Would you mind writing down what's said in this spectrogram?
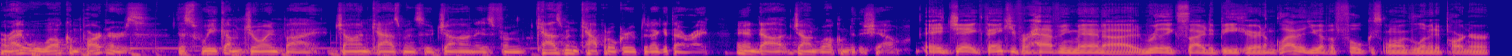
All right, well, welcome, partners. This week I'm joined by John Casmans, So, John is from Casmon Capital Group. Did I get that right? And uh, John, welcome to the show. Hey, Jake, thank you for having me, man. Uh, really excited to be here. And I'm glad that you have a focus on the limited partner,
